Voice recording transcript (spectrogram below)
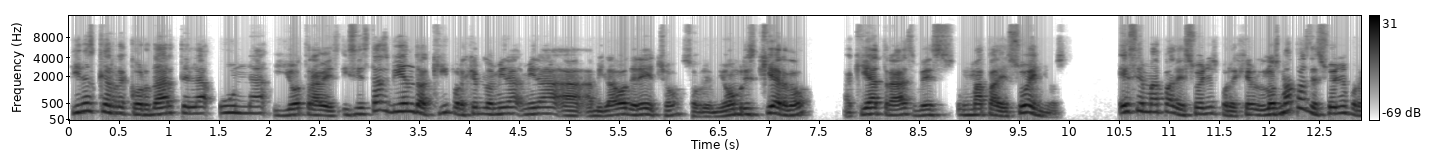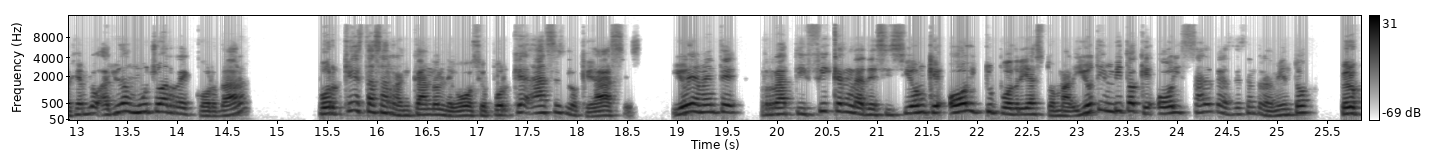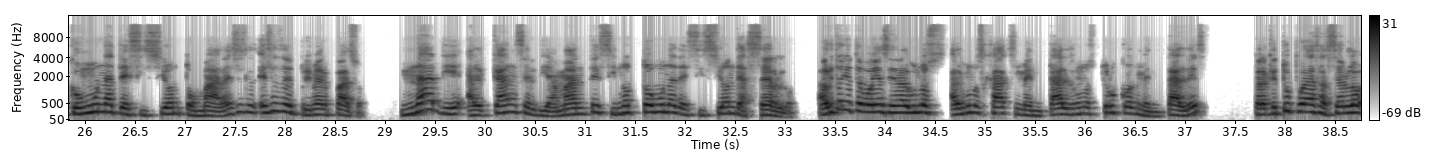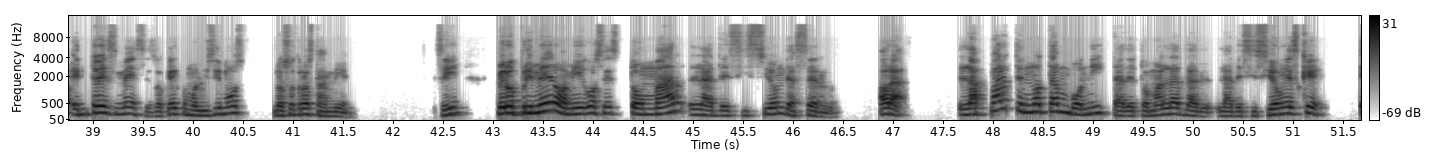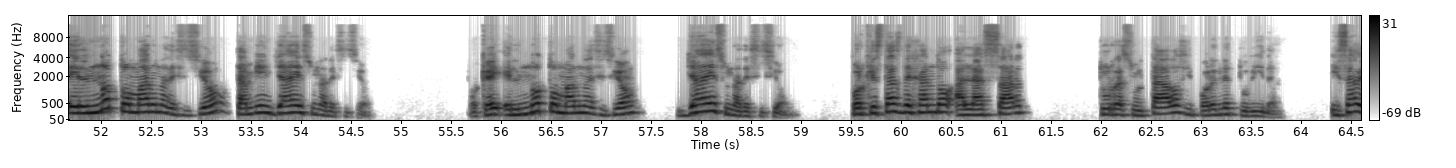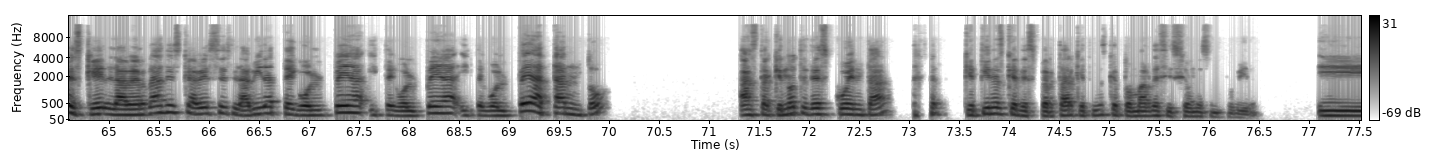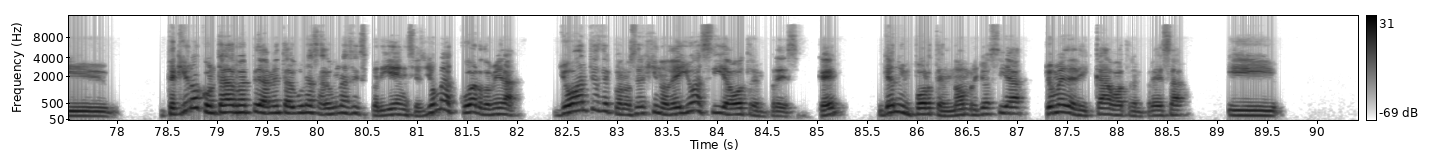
tienes que recordártela una y otra vez. Y si estás viendo aquí, por ejemplo, mira, mira a, a mi lado derecho, sobre mi hombro izquierdo, aquí atrás ves un mapa de sueños. Ese mapa de sueños, por ejemplo, los mapas de sueños, por ejemplo, ayudan mucho a recordar por qué estás arrancando el negocio, por qué haces lo que haces. Y obviamente ratifican la decisión que hoy tú podrías tomar. Y yo te invito a que hoy salgas de este entrenamiento, pero con una decisión tomada. Ese es, ese es el primer paso. Nadie alcanza el diamante si no toma una decisión de hacerlo. Ahorita yo te voy a enseñar algunos, algunos hacks mentales, algunos trucos mentales para que tú puedas hacerlo en tres meses, ¿ok? Como lo hicimos nosotros también, ¿sí? Pero primero, amigos, es tomar la decisión de hacerlo. Ahora, la parte no tan bonita de tomar la, la, decisión es que el no tomar una decisión también ya es una decisión, ¿ok? El no tomar una decisión ya es una decisión, porque estás dejando al azar tus resultados y por ende tu vida. Y sabes que la verdad es que a veces la vida te golpea y te golpea y te golpea tanto hasta que no te des cuenta que tienes que despertar, que tienes que tomar decisiones en tu vida. Y te quiero contar rápidamente algunas, algunas experiencias. Yo me acuerdo, mira, yo antes de conocer Ginodé, yo hacía otra empresa, ¿ok? Ya no importa el nombre, yo hacía, yo me dedicaba a otra empresa y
